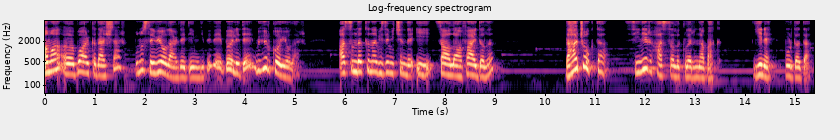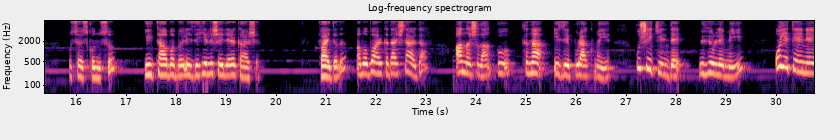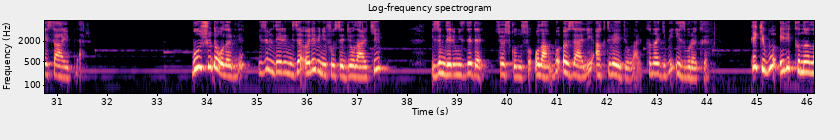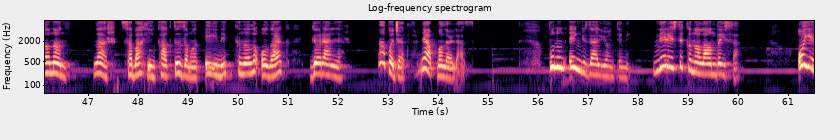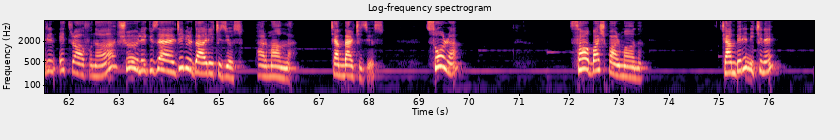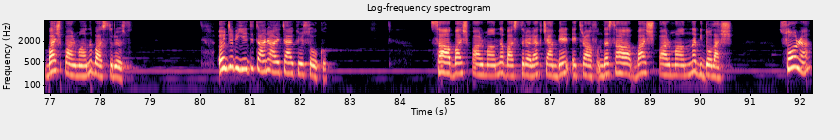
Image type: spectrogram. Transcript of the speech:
Ama e, bu arkadaşlar bunu seviyorlar dediğim gibi ve böyle de mühür koyuyorlar. Aslında kına bizim için de iyi, sağlığa faydalı. Daha çok da sinir hastalıklarına bak. Yine burada da bu söz konusu iltihaba böyle zehirli şeylere karşı faydalı. Ama bu arkadaşlar da anlaşılan bu kına izi bırakmayı, bu şekilde mühürlemeyi o yeteneğe sahipler. Bu şu da olabilir. Bizim derimize öyle bir nüfus ediyorlar ki bizim derimizde de söz konusu olan bu özelliği aktive ediyorlar. Kına gibi iz bırakıyor. Peki bu eli kınalananlar sabahleyin kalktığı zaman elini kınalı olarak görenler ne yapacaklar? Ne yapmaları lazım? Bunun en güzel yöntemi neresi kınalandıysa o yerin etrafına şöyle güzelce bir daire çiziyorsun parmağınla. Çember çiziyorsun. Sonra sağ baş parmağını çemberin içine baş parmağını bastırıyorsun. Önce bir yedi tane ayetel kürsü oku. Sağ baş parmağına bastırarak çemberin etrafında sağ baş parmağına bir dolaş. Sonra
